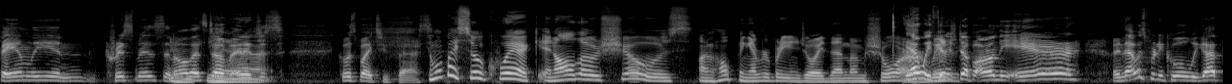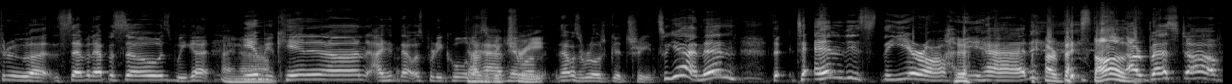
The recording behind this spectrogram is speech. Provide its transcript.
family and Christmas and all that stuff, and it just goes by too fast. It went by so quick, and all those shows. I'm hoping everybody enjoyed them. I'm sure. Yeah, we, had- finished up on the air, and that was pretty cool. We got through uh, seven episodes. We got Ian Buchanan on. I think that was pretty cool That to was a have big him treat. on. That was a real good treat. So yeah, and then the, to end this the year off, we had Our best of. our best of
